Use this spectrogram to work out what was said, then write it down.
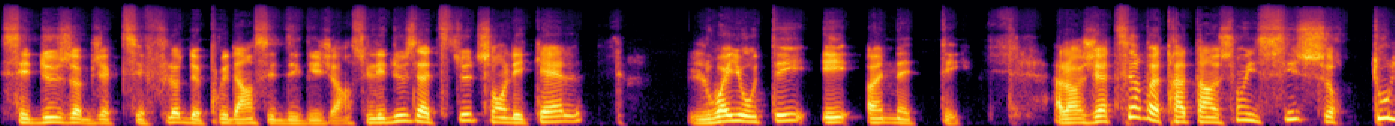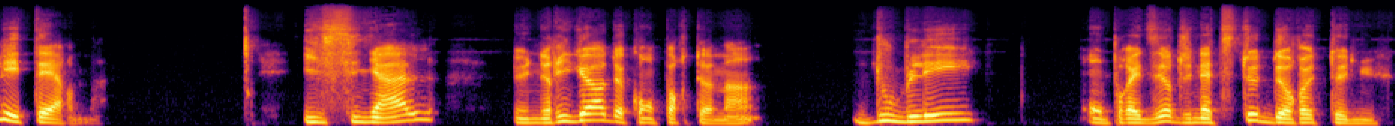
ces deux objectifs-là de prudence et diligence. Les deux attitudes sont lesquelles? Loyauté et honnêteté. Alors, j'attire votre attention ici sur tous les termes. Il signale une rigueur de comportement doublée on pourrait dire, d'une attitude de retenue.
